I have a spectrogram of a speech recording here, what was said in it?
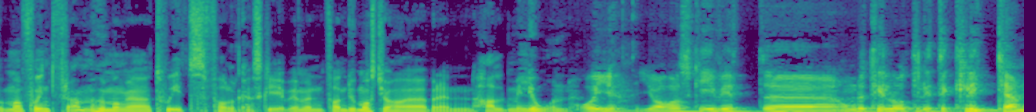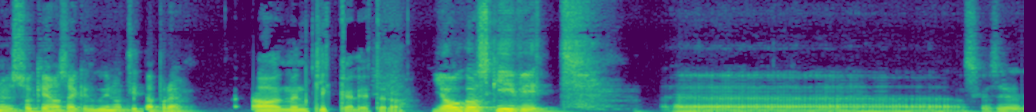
man får inte fram hur många tweets folk har skrivit, men fan, du måste ju ha över en halv miljon. Oj, jag har skrivit, eh, om du tillåter lite klick här nu så kan jag säkert gå in och titta på det. Ja, men klicka lite då. Jag har skrivit eh, ska jag säga,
